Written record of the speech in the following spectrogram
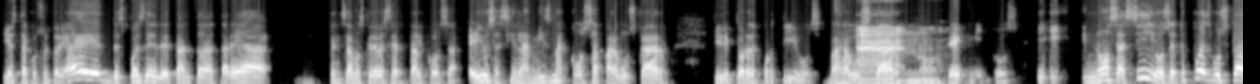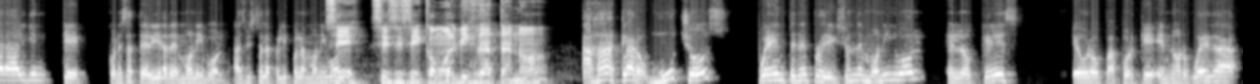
Y esta consultoría, después de, de, tanta tarea, pensamos que debe ser tal cosa. Ellos hacían la misma cosa para buscar director deportivos, para buscar ah, técnicos. Y, no es así, o sea, tú puedes buscar a alguien que con esa teoría de Moneyball. ¿Has visto la película Moneyball? Sí, sí, sí, sí, como el Big Data, ¿no? Ajá, claro, muchos pueden tener proyección de Moneyball en lo que es Europa, porque en Noruega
